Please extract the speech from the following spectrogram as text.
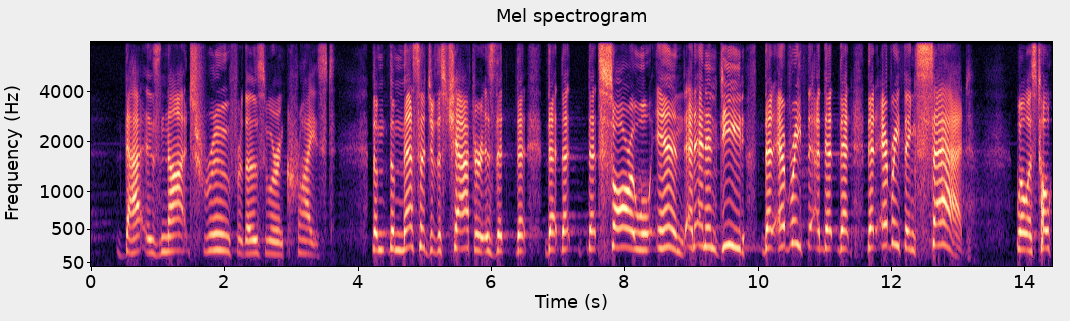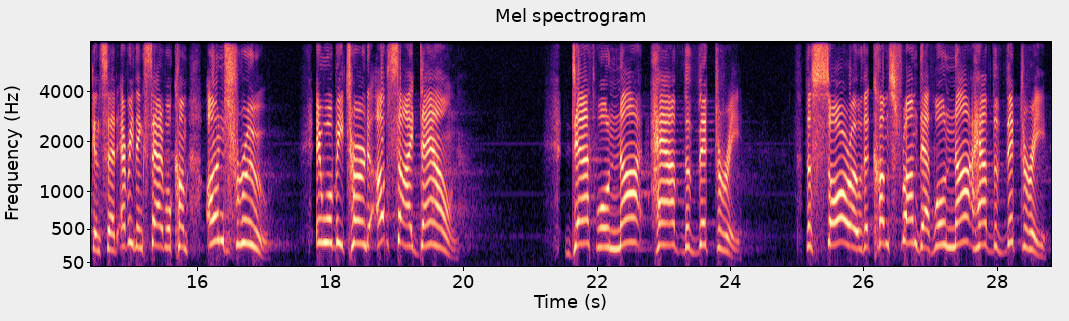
that is not true for those who are in Christ. The, the message of this chapter is that, that, that, that, that sorrow will end, and, and indeed that, every, that, that, that everything sad, well, as Tolkien said, everything sad will come untrue. It will be turned upside down. Death will not have the victory. The sorrow that comes from death will not have the victory.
